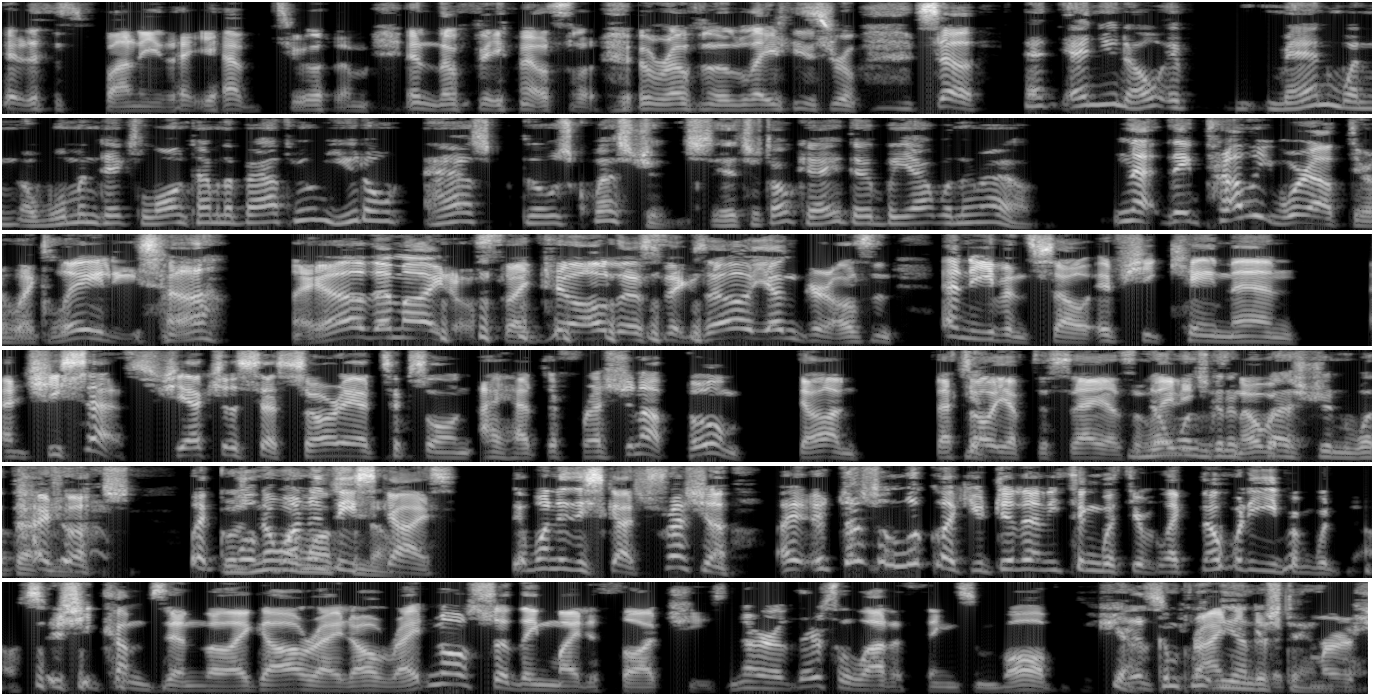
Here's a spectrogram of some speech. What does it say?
it is funny that you have two of them in the females room, the ladies' room. So And, and you know, if men, when a woman takes a long time in the bathroom, you don't ask those questions. It's just okay. They'll be out when they're out. nah, they probably were out there like ladies, huh? Like, oh, them idols, like all those things. Oh, young girls. And, and even so, if she came in and she says, she actually says, sorry, I took so long. I had to freshen up. Boom, done. That's Yeah. all you have to say as a No lady. one's going to question what that means. Like, one, no one one of these guys, one of these guys, freshen. I- It doesn't look like you did anything with your, like nobody even would know. So she comes in, they're like, all right, all right. And also they might have thought she's nerve. There's a lot of things involved. She Yeah, completely trying to get a understandable.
